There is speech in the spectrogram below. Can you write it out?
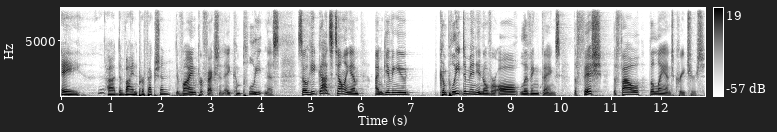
A uh, divine perfection. Divine perfection, a completeness. So he God's telling him, I'm giving you complete dominion over all living things the fish, the fowl, the land creatures.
